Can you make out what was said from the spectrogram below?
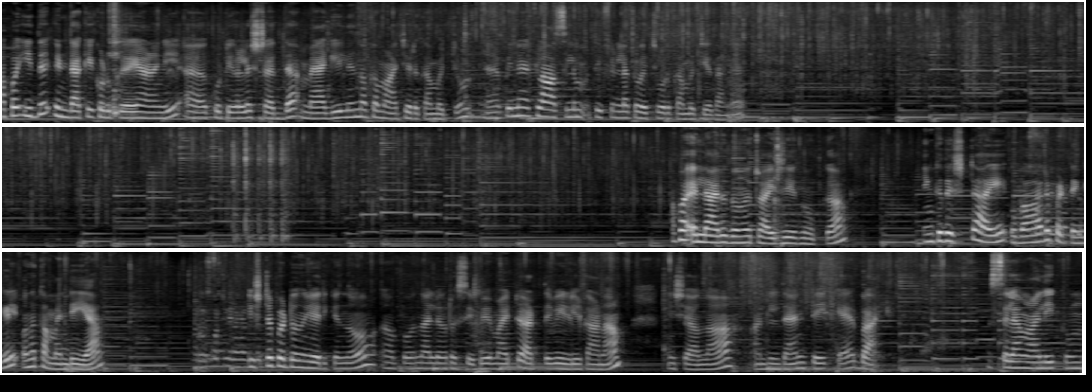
അപ്പോൾ ഇത് ഉണ്ടാക്കി കൊടുക്കുകയാണെങ്കിൽ കുട്ടികളുടെ ശ്രദ്ധ മാഗിയിൽ നിന്നൊക്കെ മാറ്റിയെടുക്കാൻ പറ്റും. പിന്നെ ക്ലാസ്സിലും ടിഫിനിലൊക്കെ വെച്ച് കൊടുക്കാൻ പറ്റിയതാണ്. അപ്പോൾ എല്ലാവരും ഇതൊന്ന് ട്രൈ ചെയ്ത് നോക്കുക. നിങ്ങൾക്കിത് ഇഷ്ടമായി ഉപകാരപ്പെട്ടെങ്കിൽ ഒന്ന് കമന്റ് ചെയ്യാം ഇഷ്ടപ്പെട്ടു എന്ന് വിചാരിക്കുന്നു. അപ്പോൾ നല്ലൊരു റെസിപ്പിയുമായിട്ട് അടുത്ത വീഡിയോയിൽ കാണാം. ഇൻഷാല്ലാ until then take care bye അസ്സലാമലൈക്കും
